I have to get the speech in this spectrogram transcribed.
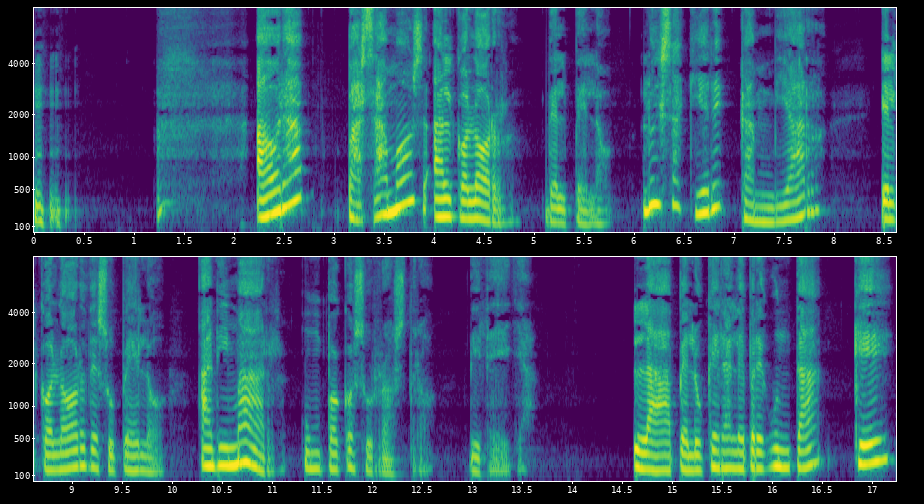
Ahora pasamos al color del pelo. Luisa quiere cambiar el color de su pelo, animar un poco su rostro, dice ella. La peluquera le pregunta qué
